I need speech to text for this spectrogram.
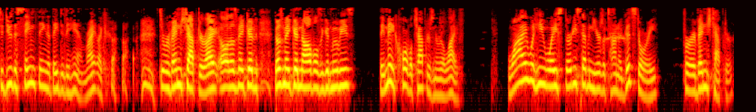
to do the same thing that they did to him, right? Like it's a revenge chapter, right? Oh, those make good those make good novels and good movies. They make horrible chapters in real life. Why would he waste 37 years of time a good story for a revenge chapter?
